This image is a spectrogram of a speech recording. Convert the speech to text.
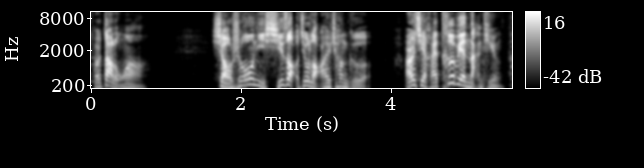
她说：“大龙啊。”小时候你洗澡就老爱唱歌，而且还特别难听。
